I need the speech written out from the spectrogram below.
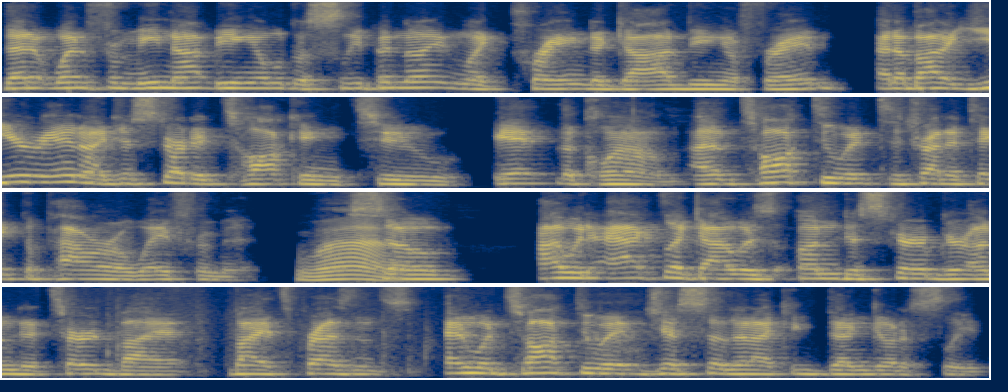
that it went from me not being able to sleep at night and like praying to God, being afraid. And about a year in, I just started talking to it, the clown. I talked to it to try to take the power away from it. Wow. So I would act like I was undisturbed or undeterred by it, by its presence, and would talk to it just so that I could then go to sleep.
